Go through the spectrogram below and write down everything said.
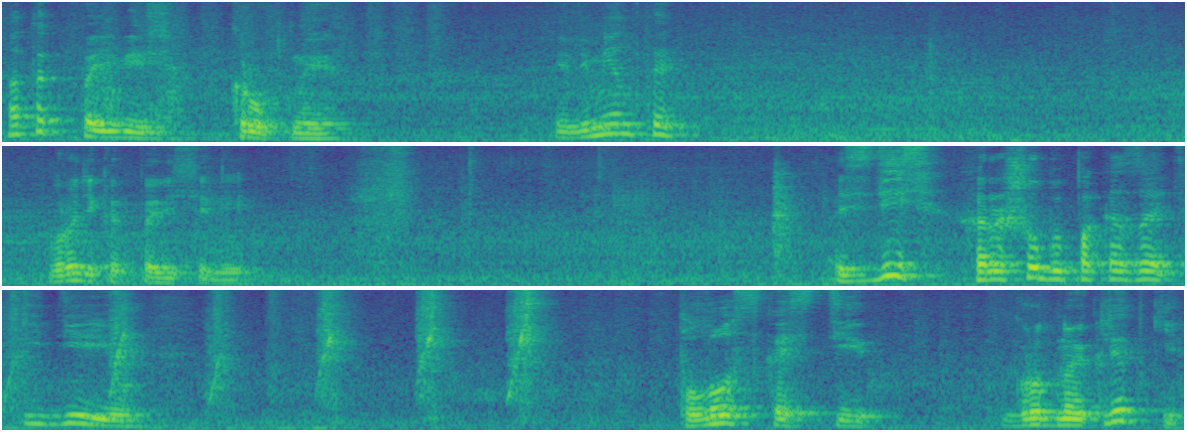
А так появились крупные элементы. Вроде как повеселее. Здесь хорошо бы показать идею плоскости грудной клетки.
